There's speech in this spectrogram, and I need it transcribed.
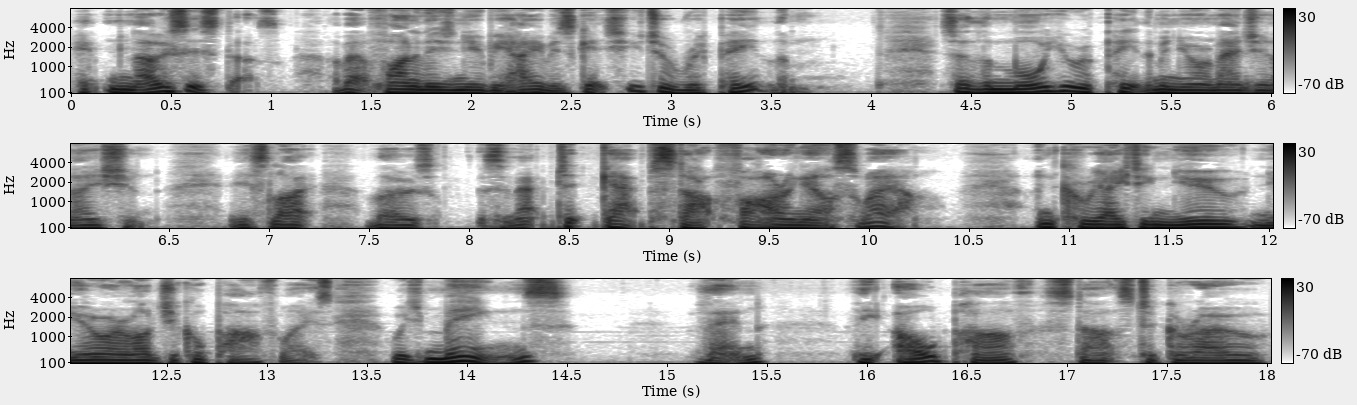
hypnosis does about finding these new behaviors, gets you to repeat them. So the more you repeat them in your imagination, it's like those synaptic gaps start firing elsewhere and creating new neurological pathways, which means then the old path starts to grow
